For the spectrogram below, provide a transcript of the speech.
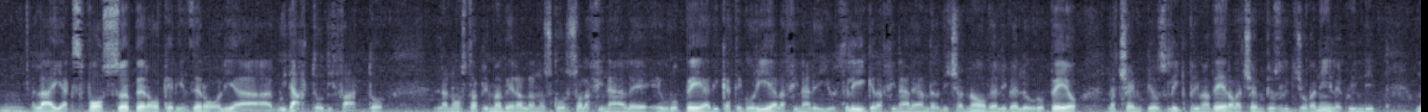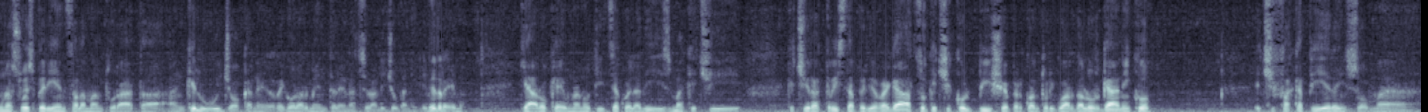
mm, l'Ajax Voss, però Kevin Zeroli ha guidato di fatto la nostra primavera l'anno scorso alla finale europea di categoria, la finale Youth League, la finale Under 19 a livello europeo, la Champions League primavera, la Champions League giovanile, quindi una sua esperienza l'ha maturata anche lui, gioca regolarmente nelle nazionali giovanili, vedremo. Chiaro che è una notizia quella di Isma che ci, che ci rattrista per il ragazzo, che ci colpisce per quanto riguarda l'organico e ci fa capire insomma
